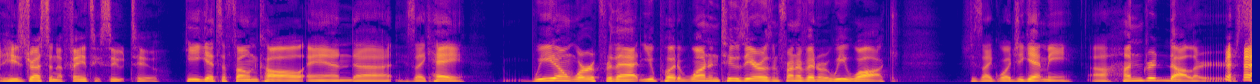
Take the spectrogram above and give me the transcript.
He's dressed in a fancy suit too. He gets a phone call and uh, he's like, "Hey, we don't work for that. You put one and two zeros in front of it, or we walk." She's like, "What'd you get me? A hundred dollars."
